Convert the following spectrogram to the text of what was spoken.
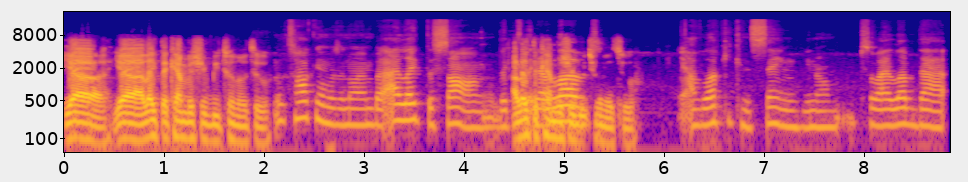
yeah, yeah. I like the chemistry between the two. The talking was annoying, but I like the song. I like the chemistry loved- between the two. yeah, Lucky can sing, you know, so I love that.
